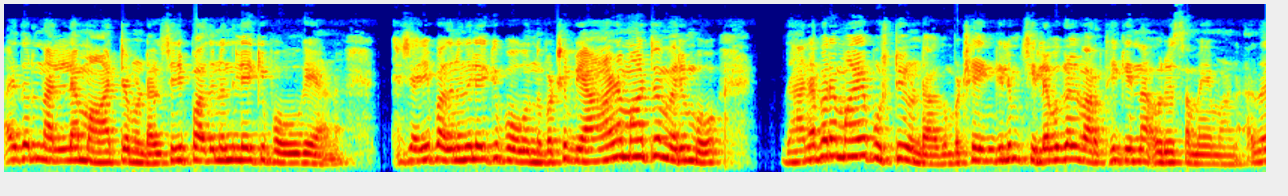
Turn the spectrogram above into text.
അതായത് ഒരു നല്ല മാറ്റമുണ്ടാകും. ശനി പതിനൊന്നിലേക്ക് പോവുകയാണ്. ശനി പതിനൊന്നിലേക്ക് പോകുന്നു. പക്ഷെ വ്യാഴമാറ്റം വരുമ്പോൾ ധനപരമായ പുഷ്ടി ഉണ്ടാകും. പക്ഷേ എങ്കിലും ചിലവുകൾ വർദ്ധിക്കുന്ന ഒരു സമയമാണ്. അത്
